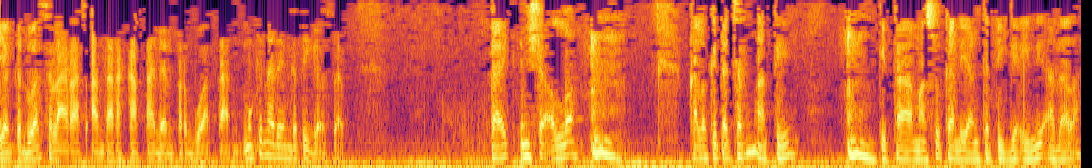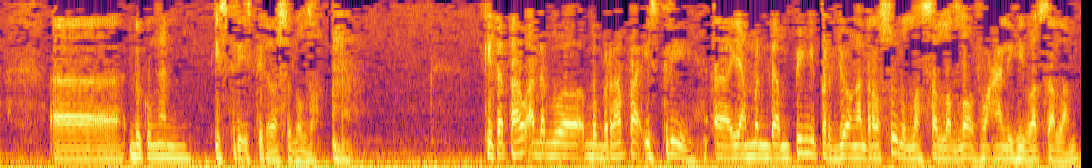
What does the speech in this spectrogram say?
yang kedua selaras antara kata dan perbuatan. Mungkin ada yang ketiga Ustaz. Baik, insya Allah kalau kita cermati, kita masukkan yang ketiga ini adalah eh, dukungan istri-istri Rasulullah. Kita tahu ada be- beberapa istri eh, yang mendampingi perjuangan Rasulullah Sallallahu Alaihi Wasallam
